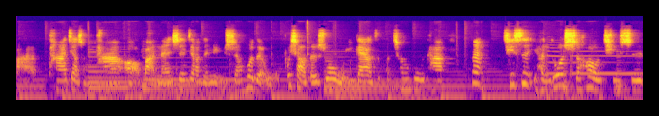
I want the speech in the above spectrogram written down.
把他叫成他哦，把男生叫成女生，或者我不晓得说我应该要怎么称呼他。那其实很多时候，其实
